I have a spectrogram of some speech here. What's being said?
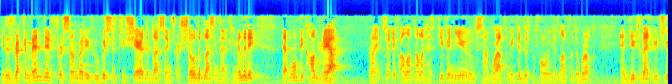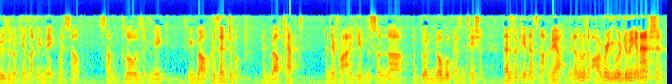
It is recommended for somebody who wishes to share the blessings or show the blessings out of humility. That won't be called riyah. Right? So if Allah Ta'ala has given you some wealth, and we did this before we did love for the world, and due to that you choose that, okay, let me make myself some clothes that make me well presentable and well kept, and therefore I give the sunnah a good, noble presentation. That is okay, that's not riyah. In other words, however, you are doing an action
